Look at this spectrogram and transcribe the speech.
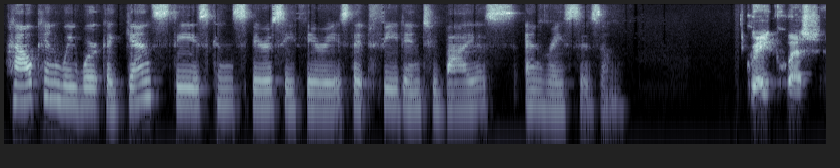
How can we work against these conspiracy theories that feed into bias and racism? Great question.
